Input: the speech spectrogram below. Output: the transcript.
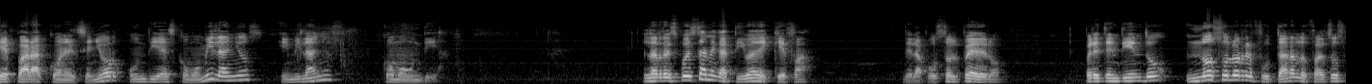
que para con el Señor un día es como mil años y mil años como un día. La respuesta negativa de Kefa, del apóstol Pedro, pretendiendo no solo refutar a los falsos,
